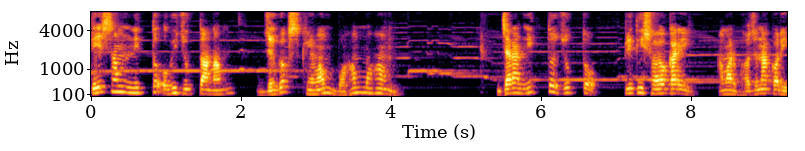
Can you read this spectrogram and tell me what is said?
তেসাম নিত্য অভিযুক্তা নাম যোগক্ষেমম বহম মহম। যারা নিত্য যুক্ত প্রীতি সহকারে আমার ভজনা করে,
